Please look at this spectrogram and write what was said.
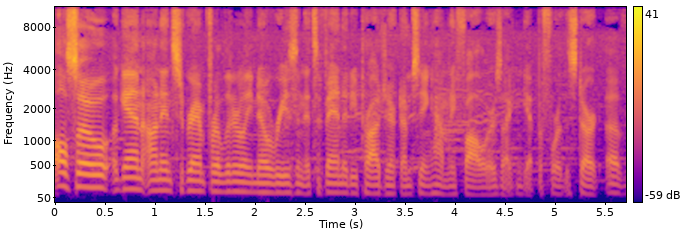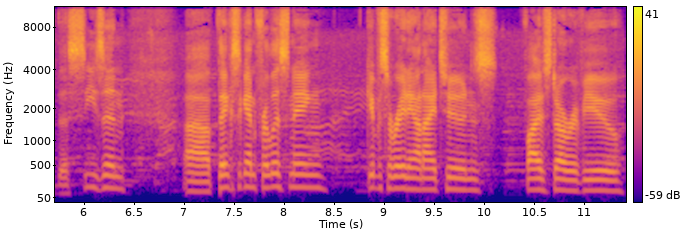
Also, again on Instagram for literally no reason. It's a vanity project. I'm seeing how many followers I can get before the start of the season. Uh, thanks again for listening. Give us a rating on iTunes, five star review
